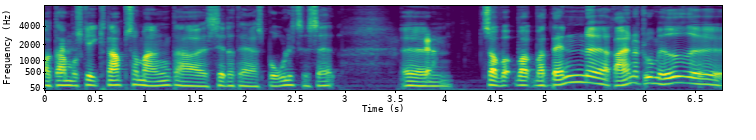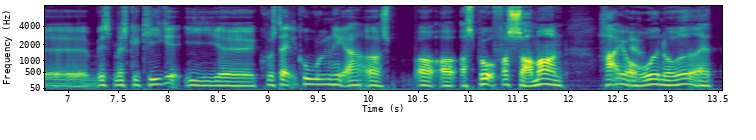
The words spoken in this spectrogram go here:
og der er måske knap så mange, der sætter deres bolig til salg. Uh, ja. Så hvordan øh, regner du med, øh, hvis man skal kigge i øh, krystalkuglen her og, og, og, og spå for sommeren, har I overhovedet ja. noget at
